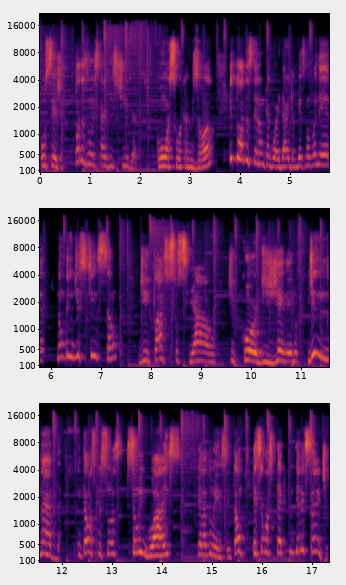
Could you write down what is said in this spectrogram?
ou seja, todas vão estar vestidas com a sua camisola e todas terão que aguardar da mesma maneira. Não tem distinção de classe social, de cor, de gênero, de nada. Então as pessoas são iguais pela doença. Então, esse é um aspecto interessante.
